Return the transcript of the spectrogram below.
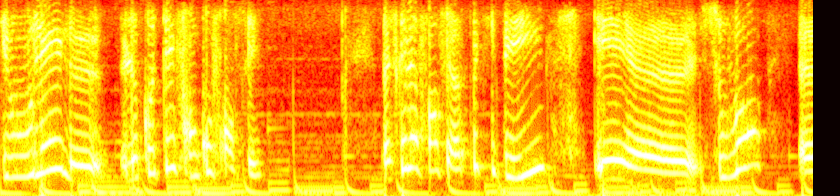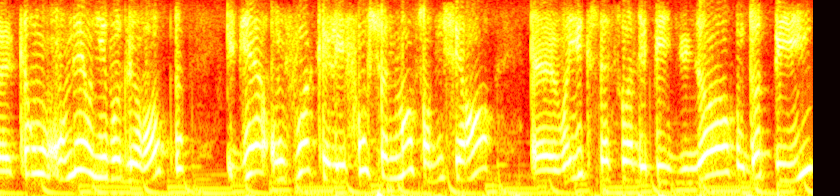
si vous voulez, le, le côté franco-français. Parce que la France est un petit pays et euh, souvent, euh, quand on est au niveau de l'Europe, eh bien, on voit que les fonctionnements sont différents. Euh, vous voyez que ce soit des pays du Nord ou d'autres pays,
